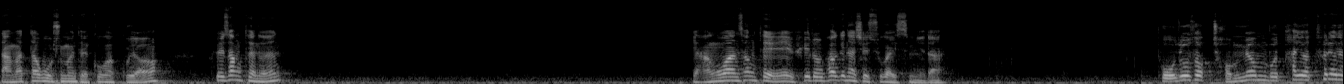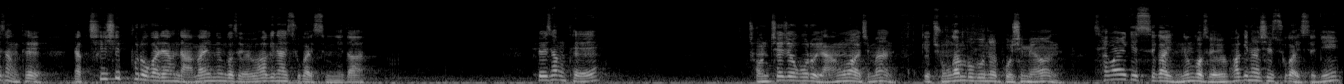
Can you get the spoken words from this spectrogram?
남았다고 보시면 될 것 같고요. 휠 상태는 양호한 상태의 휠을 확인하실 수가 있습니다. 보조석 전면부 타이어 트레드 상태 약 70%가량 남아있는 것을 확인할 수가 있습니다. 휠 상태 전체적으로 양호하지만 중간 부분을 보시면 생활기스가 있는 것을 확인하실 수가 있으니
